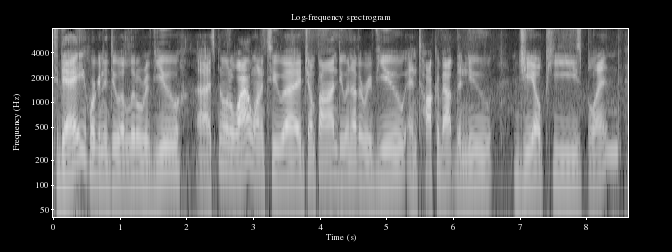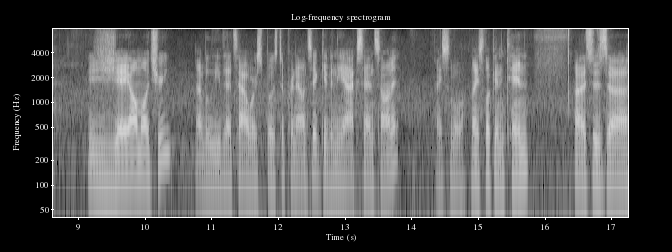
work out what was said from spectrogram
Today, we're going to do a little review. Uh, it's been a little while. I wanted to uh, jump on, do another review, and talk about the new GLP's blend, Géometrie. I believe that's how we're supposed to pronounce it, given the accents on it. Nice little, nice looking tin. Uh, this is uh,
